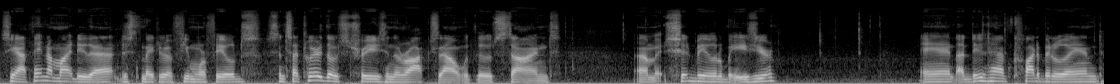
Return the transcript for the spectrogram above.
So yeah, I think I might do that, just make a few more fields. Since I cleared those trees and the rocks out with those signs, um, it should be a little bit easier. And I do have quite a bit of land.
